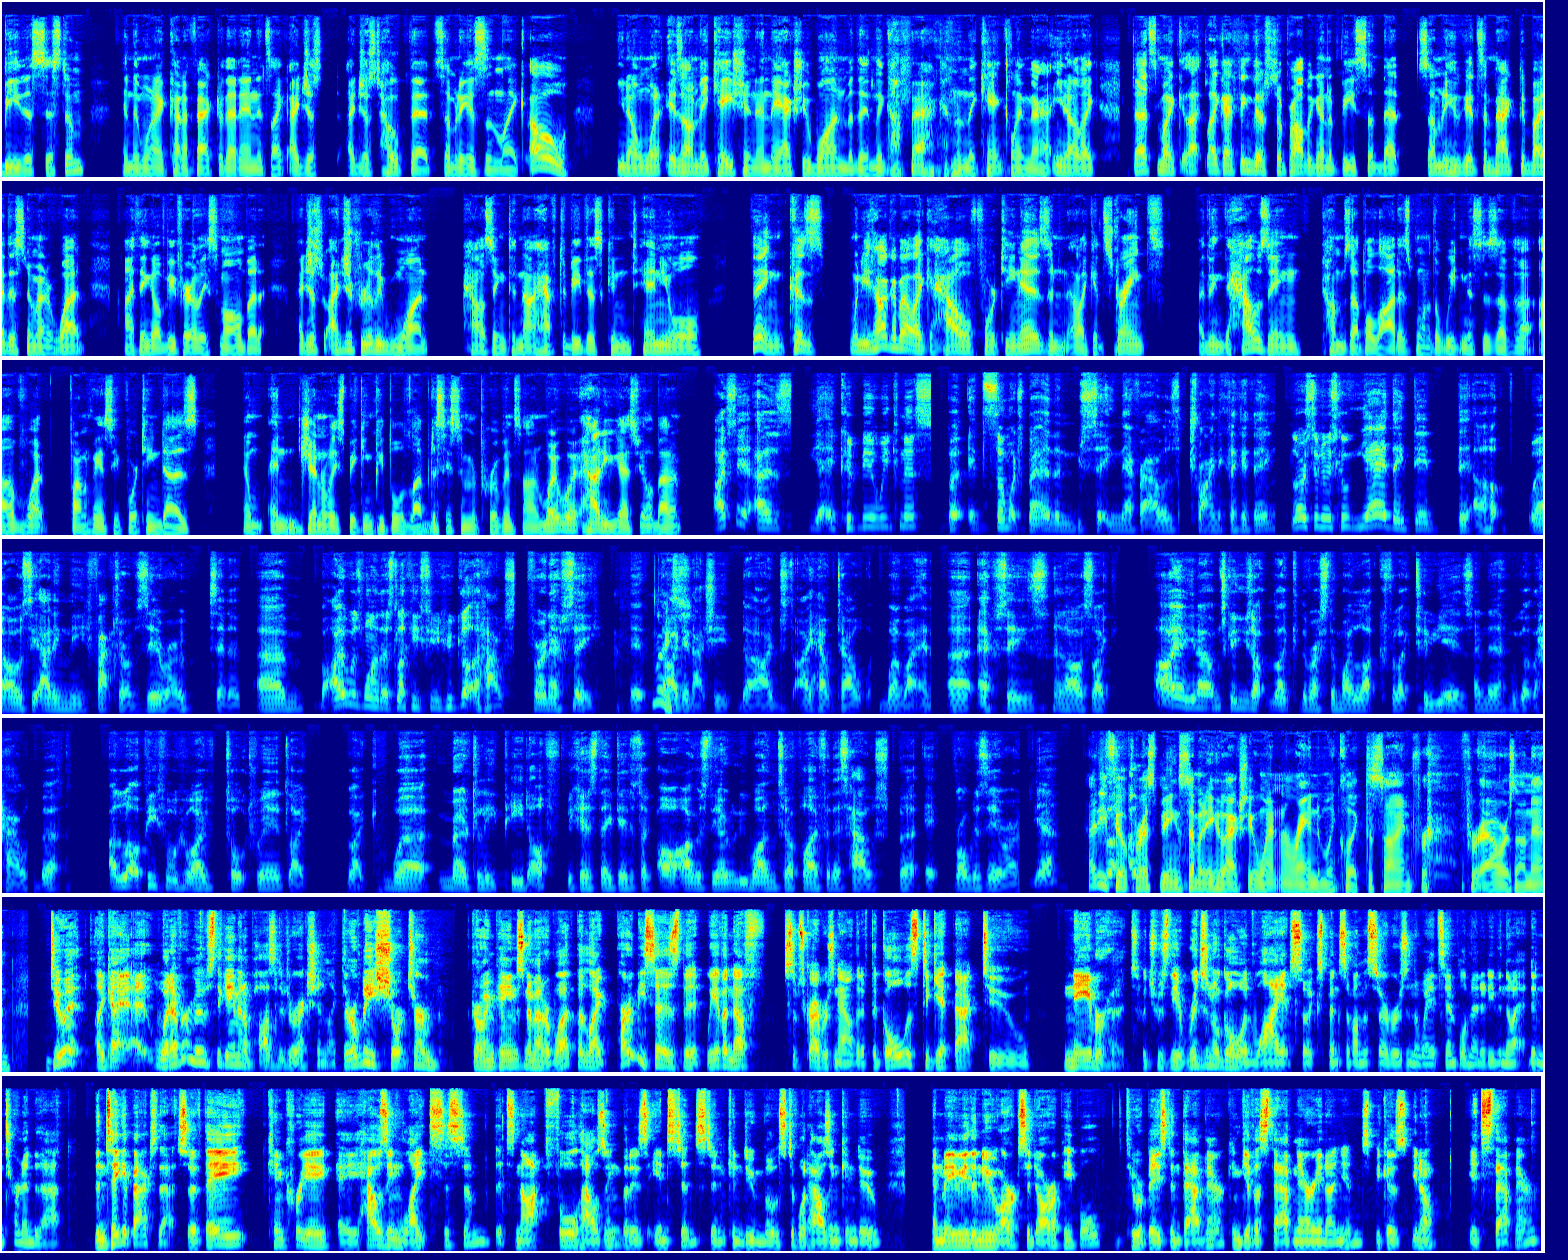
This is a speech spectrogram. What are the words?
be the system. And then when I kind of factor that in, it's like I just I just hope that somebody isn't like, oh, you know, is on vacation and they actually won, but then they come back and then they can't claim their, you know, like that's my like I think there's still probably going to be some that somebody who gets impacted by this, no matter what. I think it'll be fairly small, but I just I just really want housing to not have to be this continual thing because when you talk about like how 14 is and like its strengths, I think the housing comes up a lot as one of the weaknesses of the, of what Final Fantasy 14 does, and and generally speaking, people would love to see some improvements on. What, what how do you guys feel about it? I see it as yeah, it could be a weakness, but it's so much better than sitting there for hours trying to click a thing. Secondary School, yeah, they did it up, where obviously adding the factor of zero instead of. Um, but I was one of those lucky few who got a house for an FC. It, I didn't actually. No, I just I helped out one of my uh, FCs, and I was like, oh yeah, you know, I'm just gonna use up like the rest of my luck for like two years, and uh, we got the house. But a lot of people who I've talked with, like like were murderly peed off because they did it's like, oh, I was the only one to apply for this house, but it rolled a zero. Yeah, How do you But feel, I- Chris, being somebody who actually went and randomly clicked the sign for for hours on end? do it like I, I- whatever moves the game in a positive direction like there will be short-term growing pains no matter what but like part of me says that we have enough subscribers now that if the goal was to get back to neighborhoods which was the original goal and why it's so expensive on the servers and the way it's implemented even though it didn't turn into that then take it back to that so if they can create a housing light system that's not full housing but is instanced and can do most of what housing can do and maybe the new Arkasodara people who are based in Thavnair can give us Thavnarian onions because, you know, it's Thavnair.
